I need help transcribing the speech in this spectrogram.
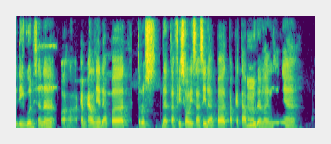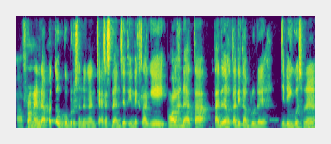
Jadi gue di sana uh, ML-nya dapat, terus data visualisasi dapat pakai Tableau Hmm. dan lain-lainnya. Uh, front end dapat tuh gue berurusan dengan CSS dan Z index lagi, ngolah data. Tadi oh, tadi Tableau udah ya. Jadi gue sebenarnya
